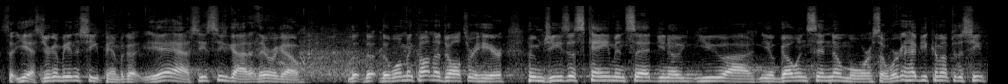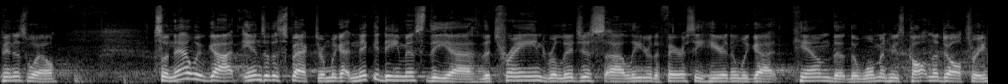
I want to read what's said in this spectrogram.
So, yes, you're going to be in the sheep pen. Because, yeah, she, she's got it. There we go. The, the, the, woman caught in adultery here, whom Jesus came and said, you know, you, uh, you know, go and sin no more. So we're going to have you come up to the sheep pen as well. So now we've got ends of the spectrum. We got Nicodemus, the, uh, the trained religious uh, leader, the Pharisee here. Then we got Kim, the, the woman who's caught in adultery,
